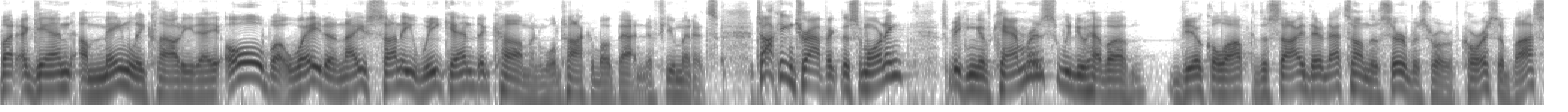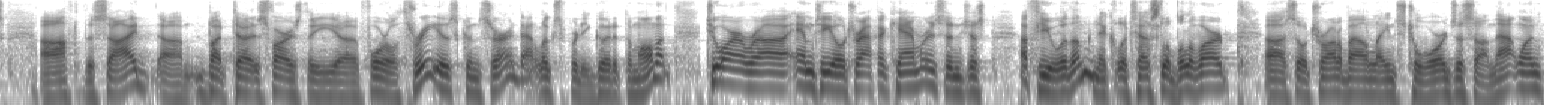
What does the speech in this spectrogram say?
But again, a mainly cloudy day. Oh, but wait, a nice sunny weekend to come. And we'll talk about that in a few minutes. Talking traffic this morning. Speaking of cameras, we do have a vehicle off to the side there. That's on the service road, of course, a bus uh, off to the side. Um, but uh, as far as the uh, 403 is concerned, that looks pretty good at the moment. To our uh, MTO traffic cameras, and just a few of them, Nikola Tesla Boulevard. Uh, so Toronto bound lanes towards us on that one.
